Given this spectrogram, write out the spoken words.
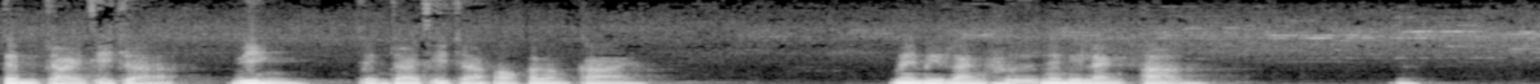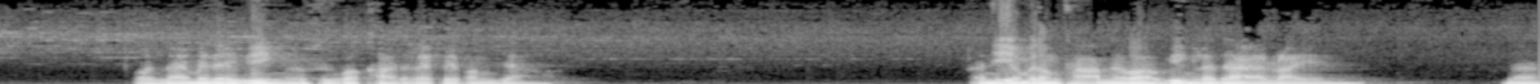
เต็มใจที่จะวิ่ง เต็มใจที่จะออกกำลังกาย ไม่มีแรงฝืนไม่มีแรงต้าน วันไหนไม่ได้วิ่งรู้สึกว่าขาดอะไรไปบางอย่าง อันนี้ยังไม่ต้องถามนะว่าวิ่งแล้วได้อะไรนะ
